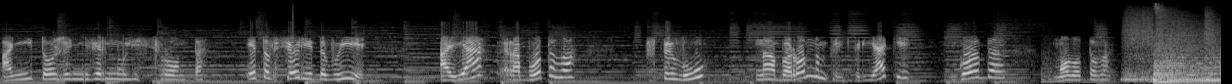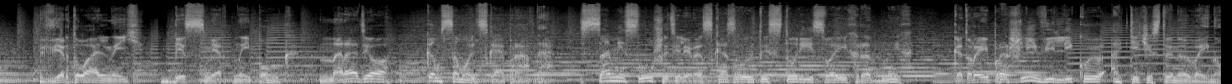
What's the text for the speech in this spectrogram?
они тоже не вернулись с фронта. Это все рядовые. А я работала в тылу на оборонном предприятии города Молотова. Виртуальный бессмертный полк на радио «Комсомольская правда». Сами слушатели рассказывают истории своих родных, которые прошли Великую Отечественную войну.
